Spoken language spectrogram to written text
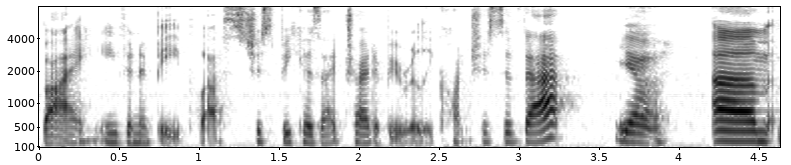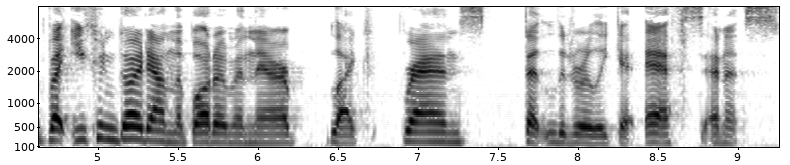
buy even a B plus, just because I try to be really conscious of that. Yeah. Um, but you can go down the bottom, and there are like brands that literally get Fs, and it's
